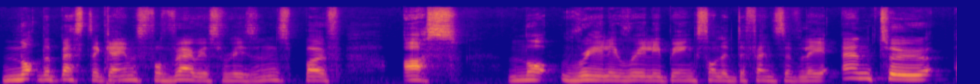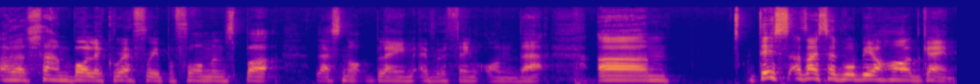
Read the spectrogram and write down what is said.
Not the best of games for various reasons, both us not really, really being solid defensively, and to a shambolic referee performance, but let's not blame everything on that. Um, this, as I said, will be a hard game.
